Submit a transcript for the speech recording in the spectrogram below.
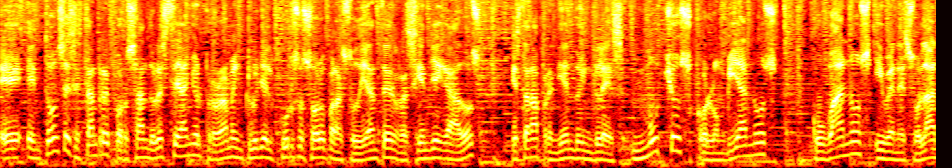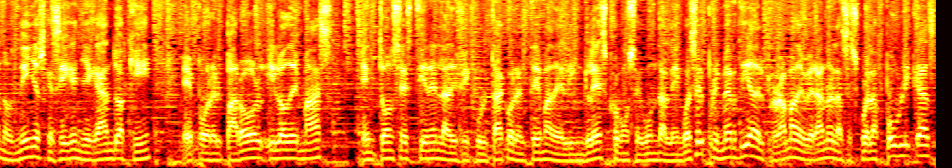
Eh, entonces están reforzándolo. Este año el programa incluye el curso solo para estudiantes recién llegados que están aprendiendo inglés. Muchos colombianos, cubanos y venezolanos, niños que siguen llegando aquí eh, por el parol y lo demás, entonces tienen la dificultad con el tema del inglés como segunda lengua. Es el primer día del programa de verano en las escuelas públicas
